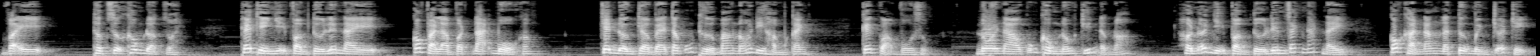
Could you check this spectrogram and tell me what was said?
Vậy thực sự không được rồi. Thế thì nhị phẩm tử liên này Có phải là vật đại bổ không? Trên đường trở về ta cũng thử mang nó đi hầm canh. Kết quả vô dụng. Nồi nào cũng không nấu chín được nó. Hơn nữa nhị phẩm từ liên rách nát này Có khả năng là tự mình chữa trị.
